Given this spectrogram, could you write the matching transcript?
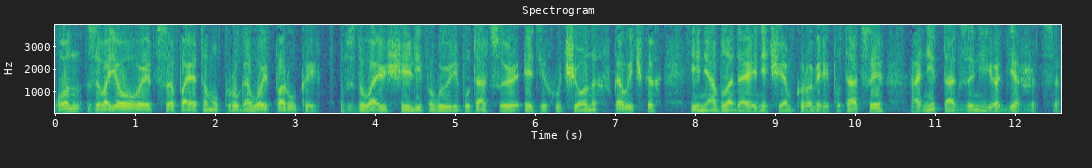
Он завоевывается поэтому круговой порукой, вздувающей липовую репутацию этих «ученых» в кавычках, и не обладая ничем, кроме репутации, они так за нее держатся.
